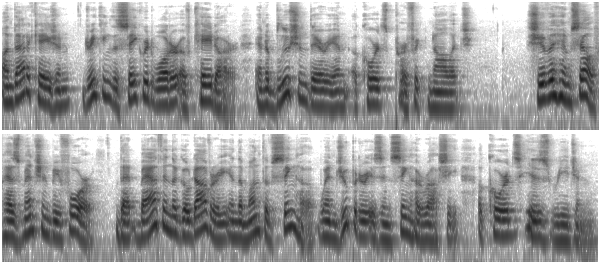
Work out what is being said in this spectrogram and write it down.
On that occasion, drinking the sacred water of Kedar and ablution therein accords perfect knowledge. Shiva himself has mentioned before that bath in the Godavari in the month of Singha, when Jupiter is in Singha Rashi, accords his region.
